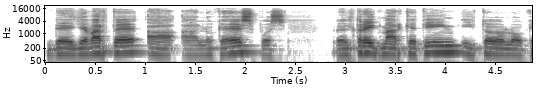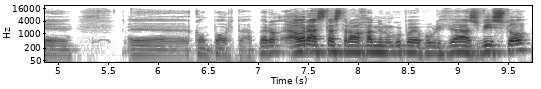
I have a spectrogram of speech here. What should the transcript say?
de llevarte a, a, lo que es pues el trade marketing y todo lo que eh, comporta. Pero ahora estás trabajando en un grupo de publicidad, has visto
